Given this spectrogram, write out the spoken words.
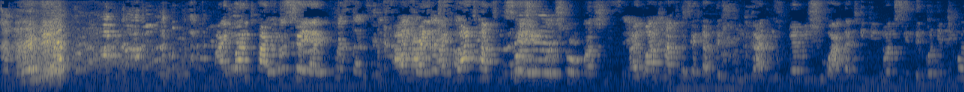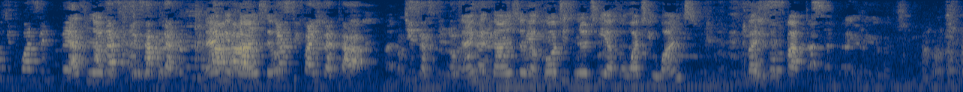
Uh-uh. I want her to say. I request that this I, I, want her to say. not sure what she's saying. I want her to say that the tomb guard is very sure that he did not see the body because it wasn't there. That's and that is fact that Thank uh, uh, counsel. justifies that uh, Jesus did not Thank you, counsel. The court is not here for what you want, but for facts. Thank you, Your Lordship.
